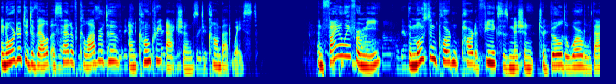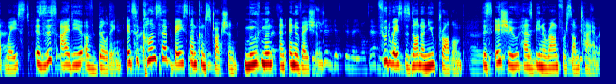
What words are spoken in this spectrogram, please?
in order to develop a set of collaborative and concrete actions to combat waste. And finally, for me, the most important part of Phenix's mission to build a world without waste is this idea of building. It's a concept based on construction, movement, and innovation. Food waste is not a new problem. This issue has been around for some time.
